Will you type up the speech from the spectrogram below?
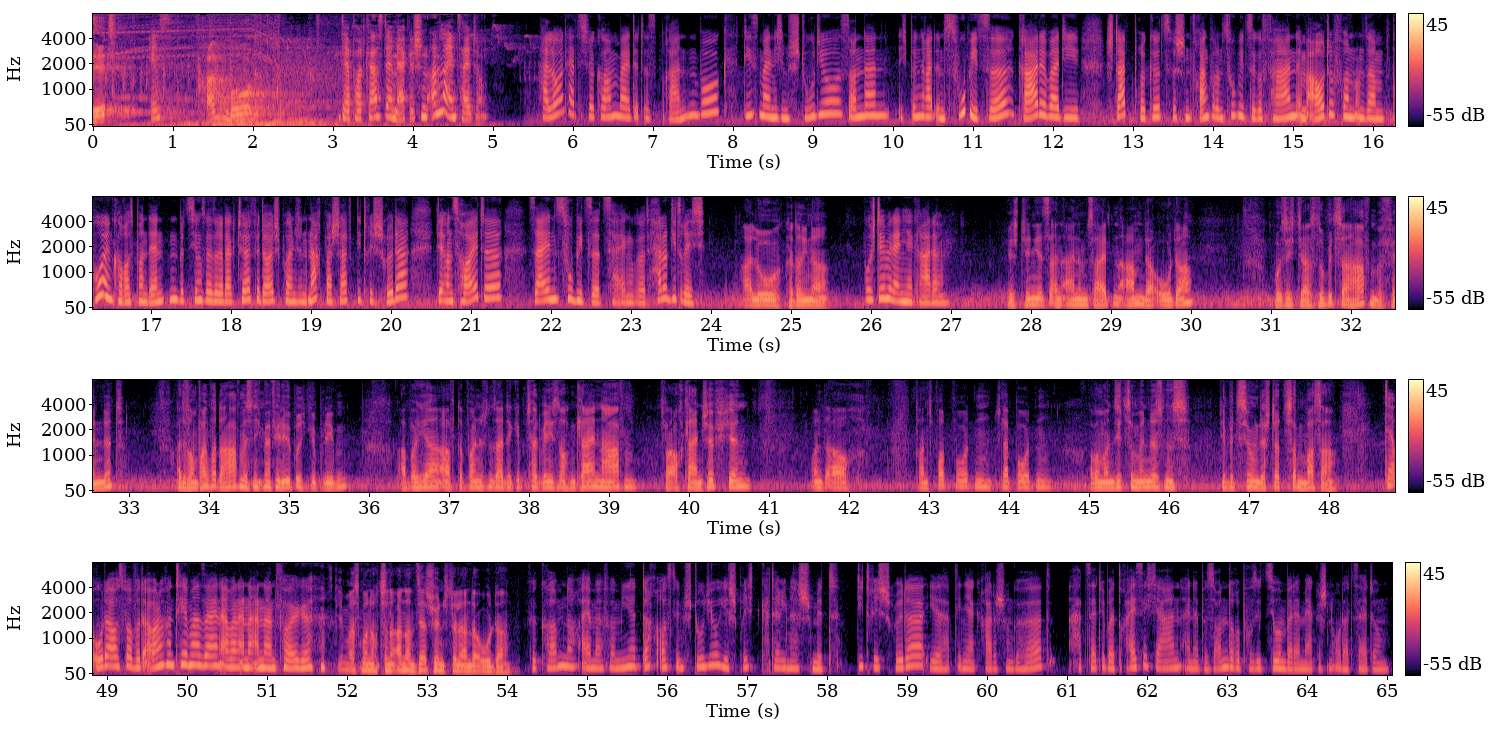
Dit ist Brandenburg. der Podcast der Märkischen Online-Zeitung. Hallo und herzlich willkommen bei Dit ist Brandenburg. Diesmal nicht im Studio, sondern ich bin gerade in Subice, gerade über die Stadtbrücke zwischen Frankfurt und Subice gefahren, im Auto von unserem Polen-Korrespondenten bzw. Redakteur für deutsch-polnische Nachbarschaft, Dietrich Schröder, der uns heute sein Subice zeigen wird. Hallo Dietrich, Hallo Katharina. wo stehen wir denn hier gerade? Wir stehen jetzt an einem Seitenarm der Oder, wo sich der Slubitzer Hafen befindet. Also vom Frankfurter Hafen ist nicht mehr viel übrig geblieben. Aber hier auf der polnischen Seite gibt es halt wenigstens noch einen kleinen Hafen, zwar auch kleinen Schiffchen und auch Transportbooten, Schleppbooten. Aber man sieht zumindest die Beziehung der Stadt zum Wasser. Der Oderausbau wird auch noch ein Thema sein, aber in einer anderen Folge. Jetzt gehen wir erstmal noch zu einer anderen sehr schönen Stelle an der Oder. Willkommen noch einmal von mir, doch aus dem Studio. Hier spricht Katharina Schmidt. Dietrich Schröder, ihr habt ihn ja gerade schon gehört, hat seit über 30 Jahren eine besondere Position bei der Märkischen Oder-Zeitung.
